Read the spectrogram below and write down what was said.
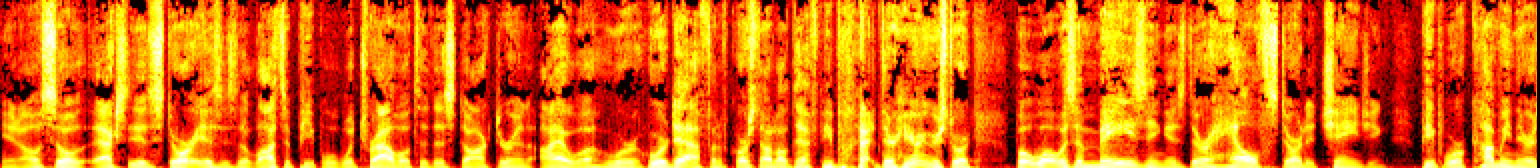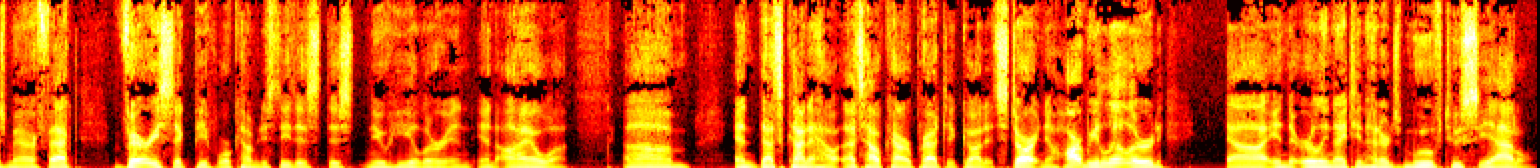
You know, so actually the story is is that lots of people would travel to this doctor in Iowa who are who are deaf, and of course not all deaf people had their hearing restored. But what was amazing is their health started changing. People were coming there. As a matter of fact, very sick people were coming to see this this new healer in in Iowa, um, and that's kind of how that's how chiropractic got its start. Now Harvey Lillard, uh, in the early 1900s, moved to Seattle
